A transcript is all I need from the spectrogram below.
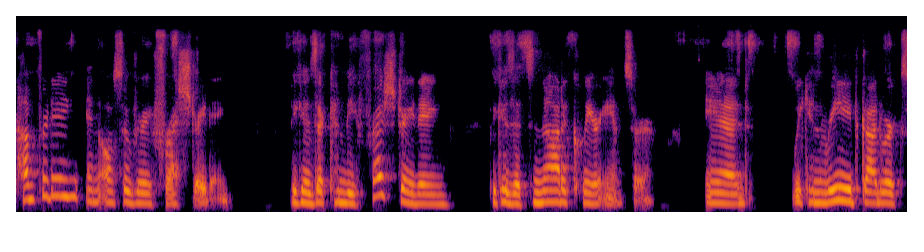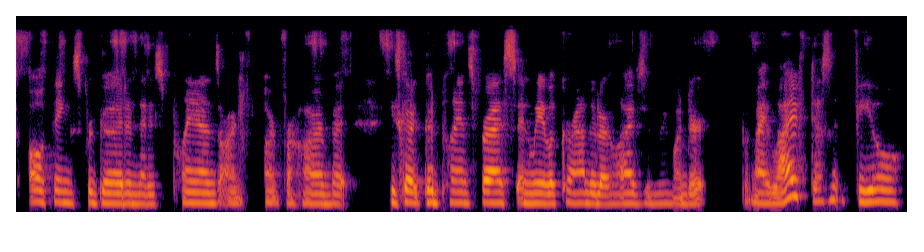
comforting and also very frustrating because it can be frustrating because it's not a clear answer. And we can read God works all things for good and that his plans aren't aren't for harm, but he's got good plans for us. And we look around at our lives and we wonder, but my life doesn't feel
